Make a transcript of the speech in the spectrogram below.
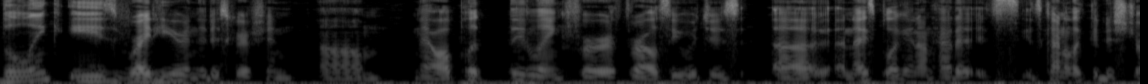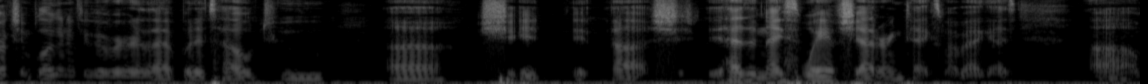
the link is right here in the description. Um, now I'll put the link for Thrausi, which is uh, a nice plugin on how to. It's it's kind of like the destruction plugin if you've ever heard of that, but it's how to. Uh, it it uh, it has a nice way of shattering text. My bad, guys. Um,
